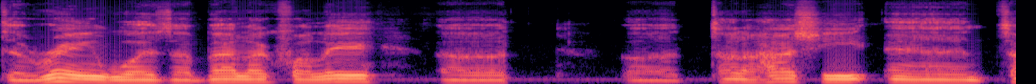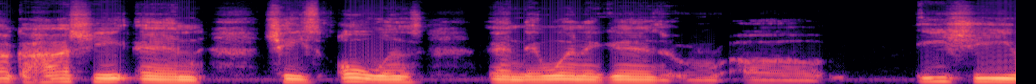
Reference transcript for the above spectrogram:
the ring was uh, Balak Fale, uh, uh, Tanahashi and Takahashi and Chase Owens, and they went against uh, Ishii,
